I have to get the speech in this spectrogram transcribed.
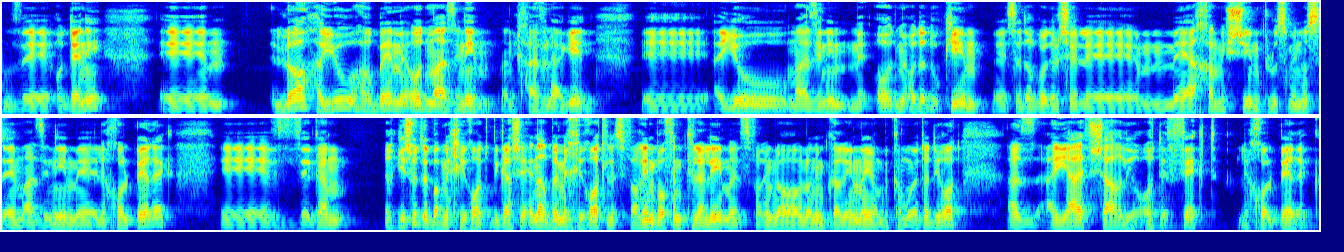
ועודני. לא היו הרבה מאוד מאזינים, אני חייב להגיד. Uh, היו מאזינים מאוד מאוד אדוקים, uh, סדר גודל של uh, 150 פלוס מינוס uh, מאזינים uh, לכל פרק, uh, וגם הרגישו את זה במכירות, בגלל שאין הרבה מכירות לספרים באופן כללי, ספרים לא, לא נמכרים היום בכמויות אדירות, אז היה אפשר לראות אפקט לכל פרק,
